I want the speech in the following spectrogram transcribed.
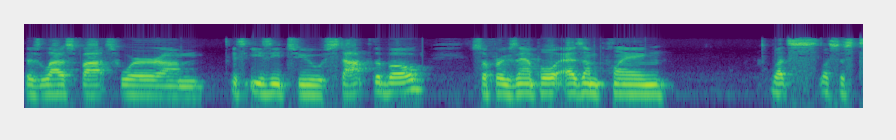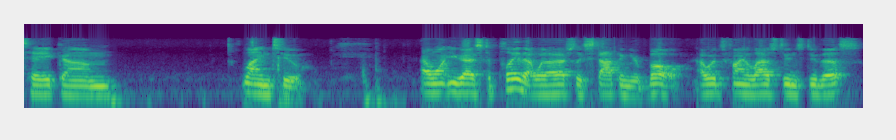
There's a lot of spots where um, it's easy to stop the bow. So, for example, as I'm playing, let's let's just take um, line two. I want you guys to play that without actually stopping your bow. I would find a lot of students do this.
